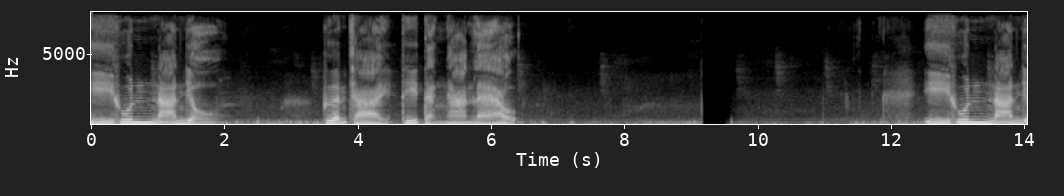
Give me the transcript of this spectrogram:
อีหุนหนานโยเพื่อนชายที่แต่งงานแล้ว อีหุนหนานโย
